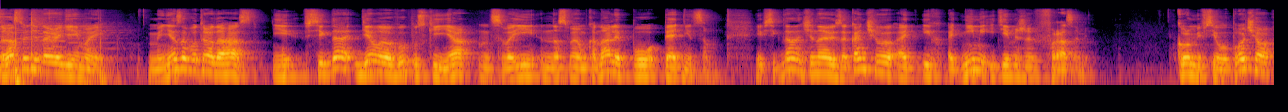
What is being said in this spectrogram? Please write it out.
Здравствуйте, дорогие мои! Меня зовут Радагаст, и всегда делаю выпуски я свои на своем канале по пятницам. И всегда начинаю и заканчиваю их одними и теми же фразами. Кроме всего прочего,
